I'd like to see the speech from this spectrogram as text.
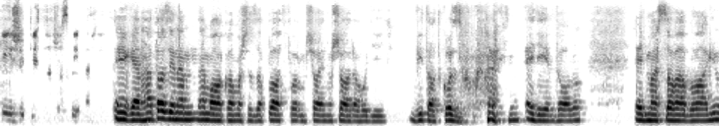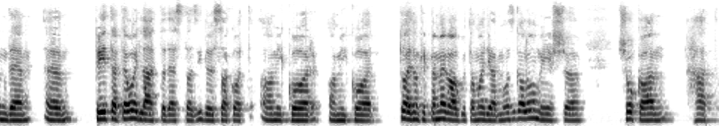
később biztoshoz képest. Igen, hát azért nem, nem alkalmas ez a platform sajnos arra, hogy így vitatkozzunk egyéb dolgok, egymás szavába vágjunk, de Péter, te hogy láttad ezt az időszakot, amikor, amikor tulajdonképpen megalkult a magyar mozgalom, és sokan hát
